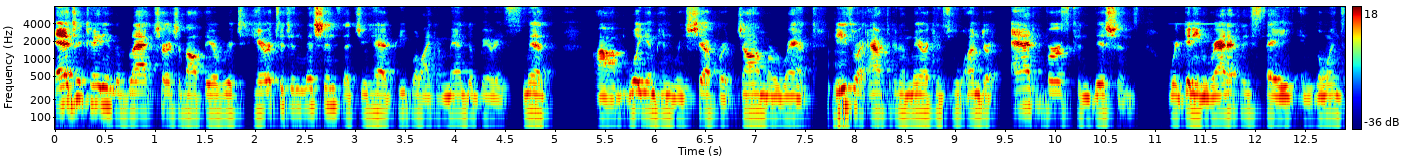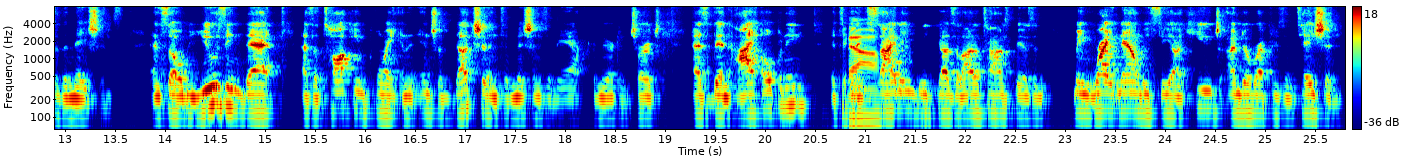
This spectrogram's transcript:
educating the black church about their rich heritage and missions that you had people like Amanda Berry Smith, um, William Henry Sheppard, John Marrant. Mm-hmm. These were African Americans who, under adverse conditions, were getting radically saved and going to the nations. And so using that as a talking point and an introduction into missions in the African American church has been eye-opening. It's yeah. been exciting because a lot of times there's an I mean, right now we see a huge underrepresentation.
